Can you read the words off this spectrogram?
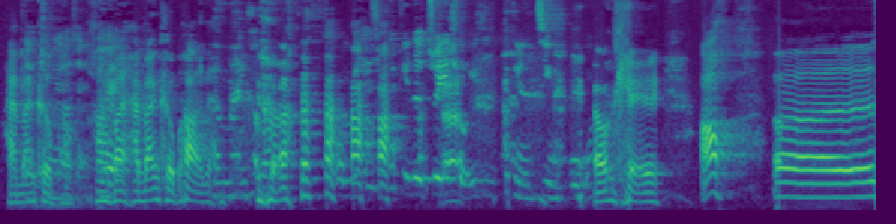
还蛮可怕，还蛮还蛮可怕的，还蛮可怕的。我们一直不停的追求，一直不停的进步。OK，好，呃。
